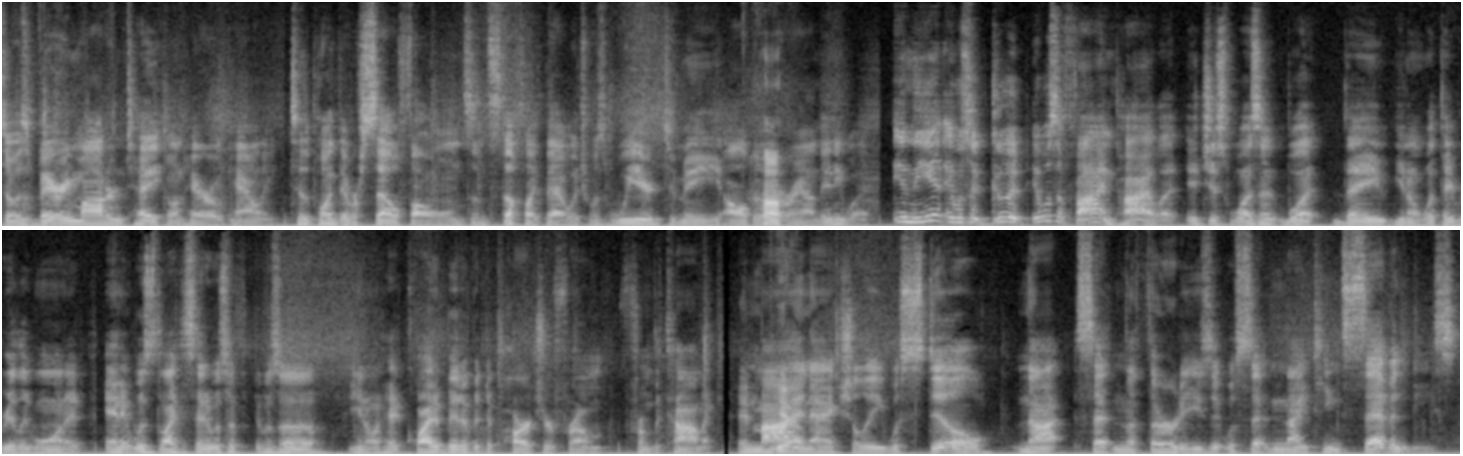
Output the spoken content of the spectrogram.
So it was a very modern take on Harrow County to the point there were cell phones and stuff like that, which was weird to me all the Huh. way around anyway. In the end, it was a good, it was a fine pilot. It just wasn't what they, you know, what they really wanted. And it was, like I said, it was a, it was a, you know, it had quite a bit of a departure from, from the comic. And mine actually was still not set in the 30s. It was set in 1970s,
